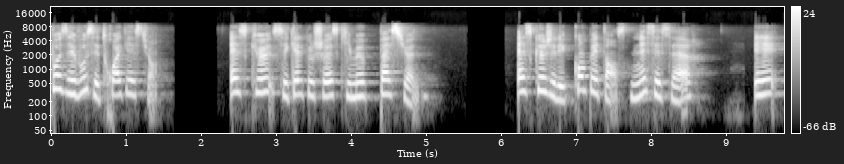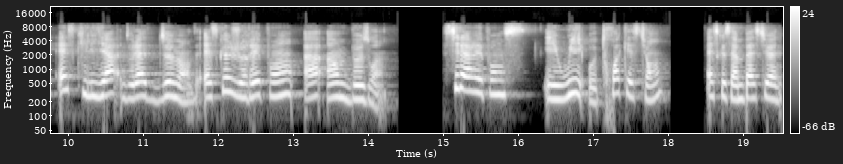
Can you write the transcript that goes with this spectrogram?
posez-vous ces trois questions. Est-ce que c'est quelque chose qui me passionne? Est-ce que j'ai les compétences nécessaires? Et est-ce qu'il y a de la demande? Est-ce que je réponds à un besoin? Si la réponse est oui aux trois questions, est-ce que ça me passionne?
